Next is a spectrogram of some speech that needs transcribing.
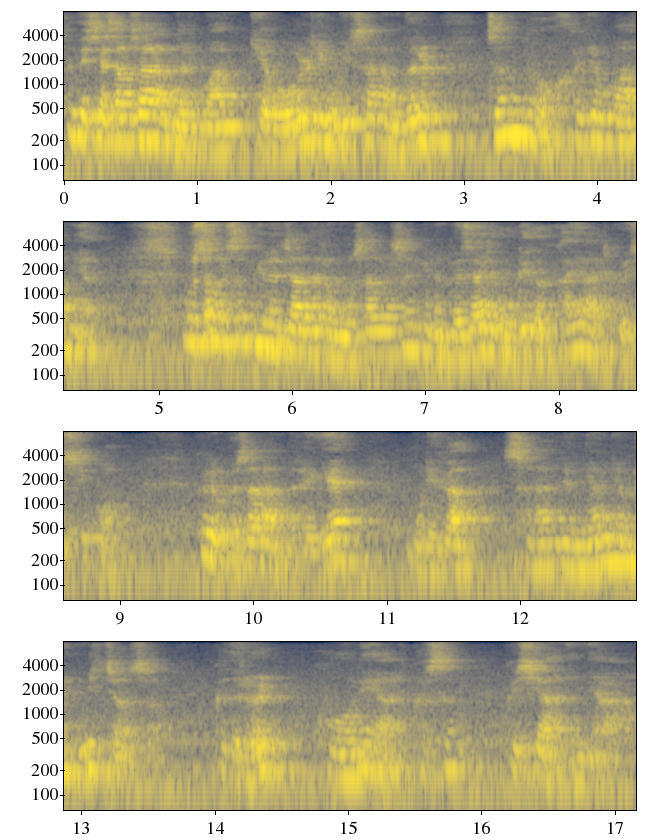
근데 세상 사람들과 함께 어울리고 이 사람들을 전도하려고 하면 우상을 섬기는 자들은 우상을 섬기는 그 자리에 우리가 가야 할 것이고 그리고 그 사람들에게 우리가 선한 영향력을 미쳐서 그들을 구원해야 할 것은 것이 아니냐.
